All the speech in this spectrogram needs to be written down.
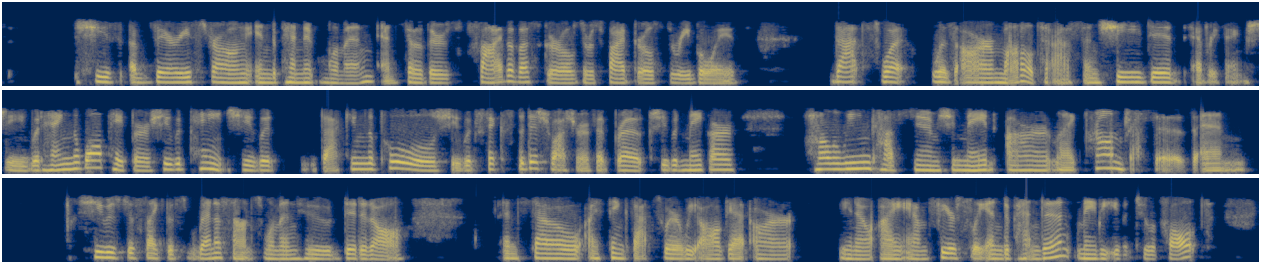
she's a very strong, independent woman. And so there's five of us girls. There was five girls, three boys. That's what was our model to us. And she did everything. She would hang the wallpaper. She would paint. She would vacuum the pool. She would fix the dishwasher if it broke. She would make our Halloween costumes. She made our like prom dresses and she was just like this renaissance woman who did it all. And so I think that's where we all get our, you know, I am fiercely independent, maybe even to a fault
